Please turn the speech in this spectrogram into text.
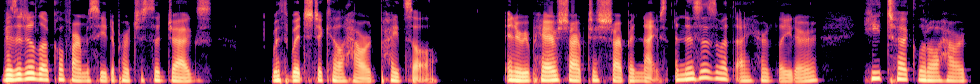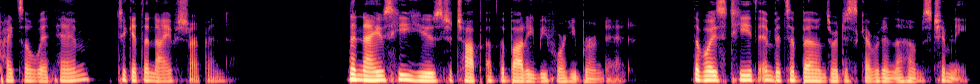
visited a local pharmacy to purchase the drugs with which to kill Howard Peitzel and a repair sharp to sharpen knives. And this is what I heard later. He took little Howard Peitzel with him to get the knives sharpened. The knives he used to chop up the body before he burned it. The boy's teeth and bits of bones were discovered in the home's chimney.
